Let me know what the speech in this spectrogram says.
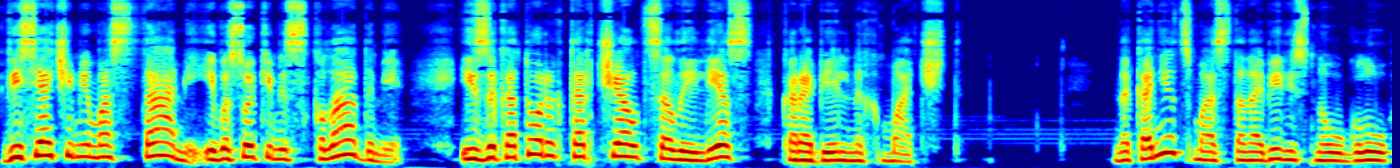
висячими мостами и высокими складами, из-за которых торчал целый лес корабельных мачт. Наконец мы остановились на углу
